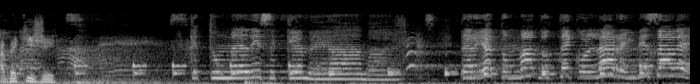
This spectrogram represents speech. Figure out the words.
A vez Que tú me dices que me amas. Estaría tomándote con la reina Isabel.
